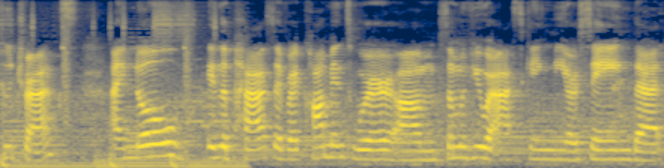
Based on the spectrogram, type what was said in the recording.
Two tracks. I know in the past I've read comments where um, some of you were asking me or saying that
